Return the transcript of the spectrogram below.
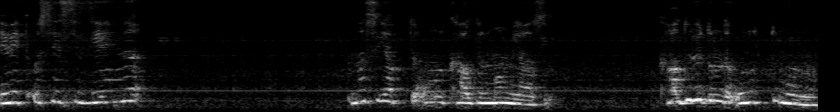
Evet o sessiz nasıl yaptı onu kaldırmam lazım. Kaldırıyordum da unuttum onu.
